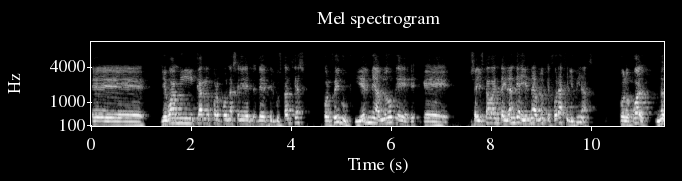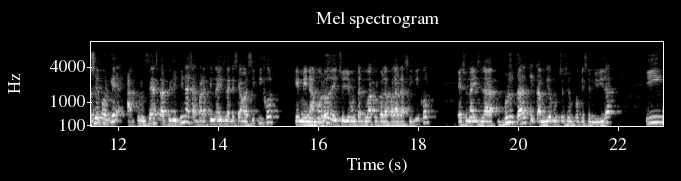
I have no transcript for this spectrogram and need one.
eh, llegó a mí Carlos por, por una serie de, circunstancias por Facebook y él me habló que, que- o sea, yo estaba en Tailandia y él me habló que fuera a Filipinas. Con lo cual, no sé por qué, crucé hasta Filipinas, apareció una isla que se llama Sikihor, que me enamoró. De hecho, llevo un tatuaje con la palabra Sikihor. Es una isla brutal que cambió muchos enfoques en mi vida. Y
